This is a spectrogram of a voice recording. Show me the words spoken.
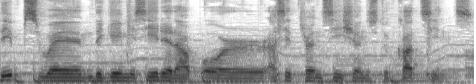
dips when the game is heated up or as it transitions to cutscenes.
